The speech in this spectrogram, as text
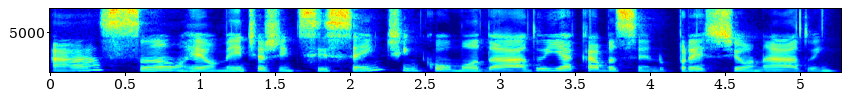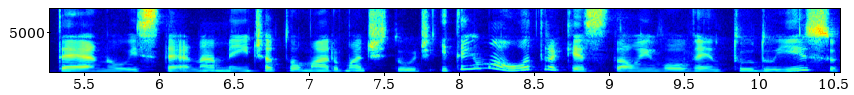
a ação. Realmente a gente se sente incomodado e acaba sendo pressionado interno ou externamente a tomar uma atitude. E tem uma outra questão envolvendo tudo isso,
